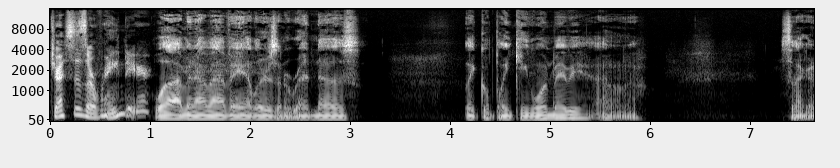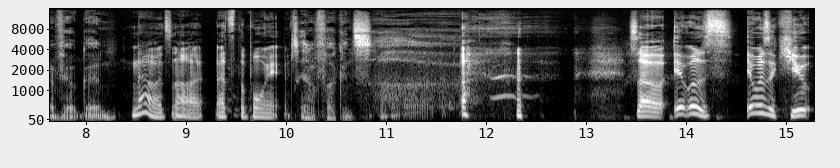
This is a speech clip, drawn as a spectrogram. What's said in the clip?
Dressed as a reindeer? Well, I mean, I have antlers and a red nose, like a blinking one, maybe. I don't know. It's not gonna feel good. No, it's not. That's the point. It's gonna fucking suck. So it was it was a cute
